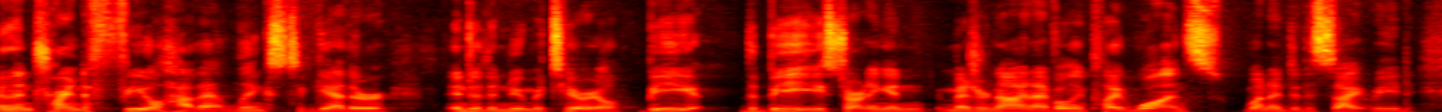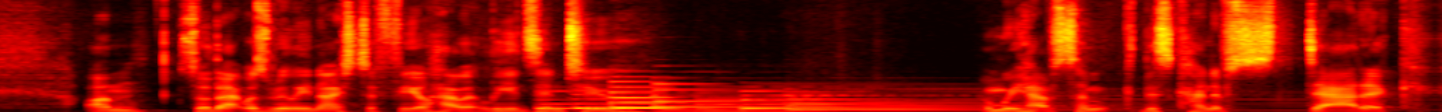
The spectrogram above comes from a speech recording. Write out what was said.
and then trying to feel how that links together into the new material. B, the B, starting in measure nine, I've only played once when I did the sight read. Um, so that was really nice to feel how it leads into and we have some this kind of static,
